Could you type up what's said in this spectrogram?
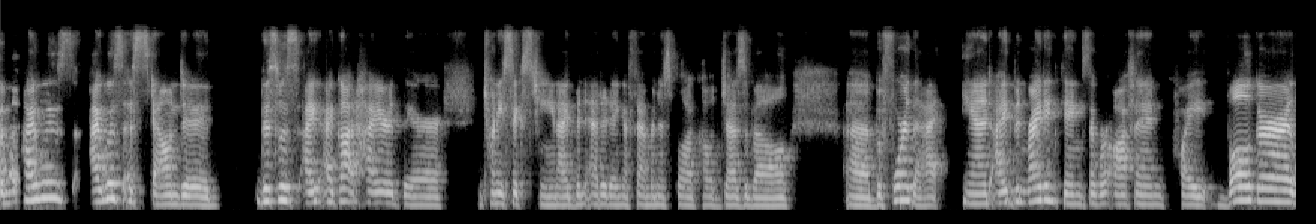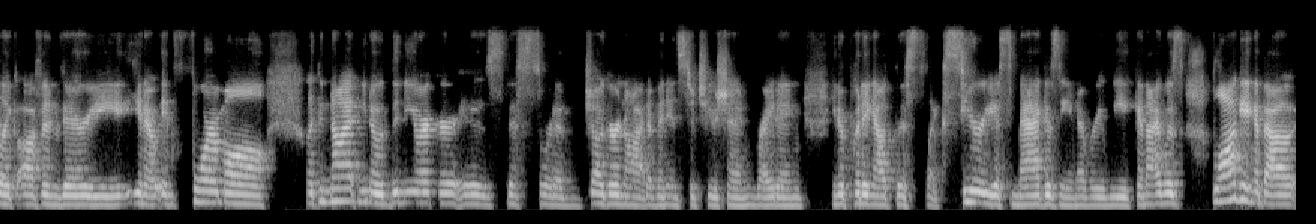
um, I was I was astounded this was I, I, got hired there in 2016 i'd been editing a feminist blog called jezebel uh, before that. And I'd been writing things that were often quite vulgar, like often very, you know, informal, like not, you know, the New Yorker is this sort of juggernaut of an institution writing, you know, putting out this like serious magazine every week. And I was blogging about,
